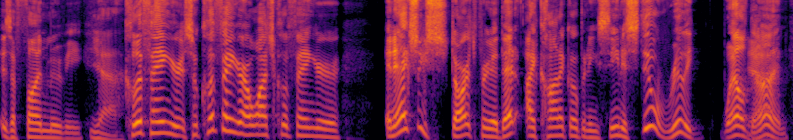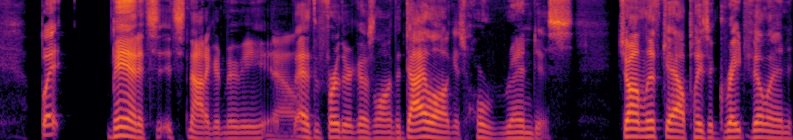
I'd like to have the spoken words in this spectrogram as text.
a, is a fun movie. yeah Cliffhanger. So Cliffhanger, I watched Cliffhanger, and it actually starts pretty good. That iconic opening scene is still really well Yeah. done, but man, it's it's not a good movie. No. As the further it goes along, the dialogue is horrendous. John Lithgow plays a great villain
